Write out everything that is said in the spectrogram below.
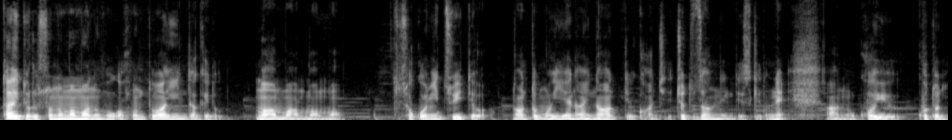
タイトルそのままの方が本当はいいんだけど。まあまあまあまあ。そこについては何とも言えないなっていう感じでちょっと残念ですけどね。あのこういうことに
